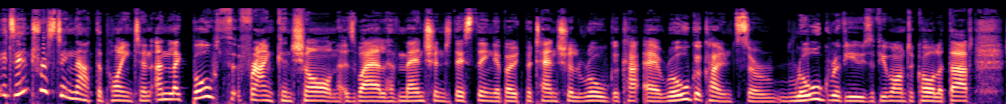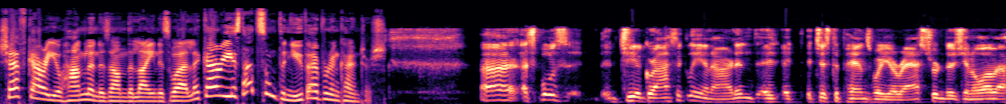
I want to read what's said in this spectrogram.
It's interesting that the point, and, and like both Frank and Sean as well have mentioned this thing about potential rogue uh, rogue accounts or rogue reviews, if you want to call it that. Chef Gary O'Hanlon is on the line as well. Like Gary, is that something you've ever encountered? Uh, I suppose geographically in Ireland, it, it, it, just depends where your restaurant is. You know, I,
